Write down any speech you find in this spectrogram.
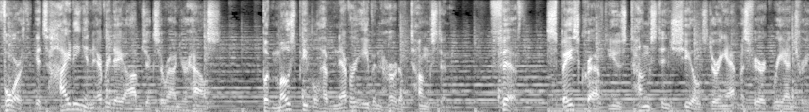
Fourth, it's hiding in everyday objects around your house, but most people have never even heard of tungsten. Fifth, spacecraft use tungsten shields during atmospheric reentry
